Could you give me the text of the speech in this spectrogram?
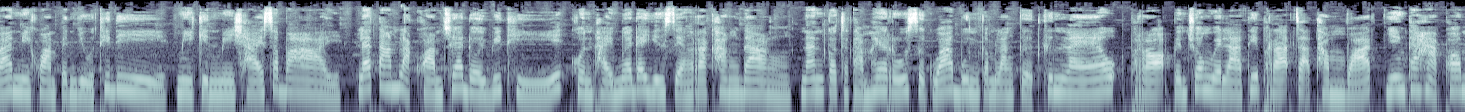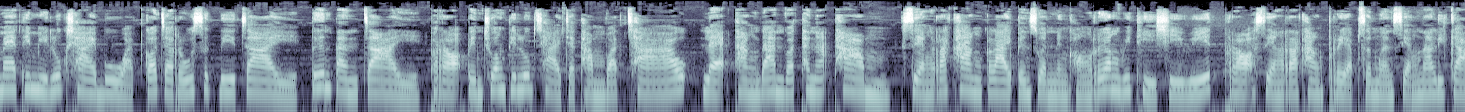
บ้านมีความเป็นอยู่ที่ดี มีกินมีใช้สบาย และตามหลักความเชื่อโดยวิถี คนไทยเมื่อได้ยินเสียงระฆังดัง นั่นก็จะทำให้รู้สึกว่าบุญกำลังเกิดขึ้นแล้ว เพราะเป็นช่วงเวลาที่พระจะทำวัด ยิ่งถ้าหากพ่อแม่ที่มีลูกชายบวชก็จะรู้สึกดีใจ ตื้นตันใจ เพราะเป็นช่วงที่ลูกชายจะทำวัดเช้า และทางด้านวัฒนธรรม เสียงระฆังกลายเป็นส่วนหนึ่งของเรื่องวิถีชีวิต เพราะเสียงระฆังเปรียบเสมือนเสียงนาฬิกา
